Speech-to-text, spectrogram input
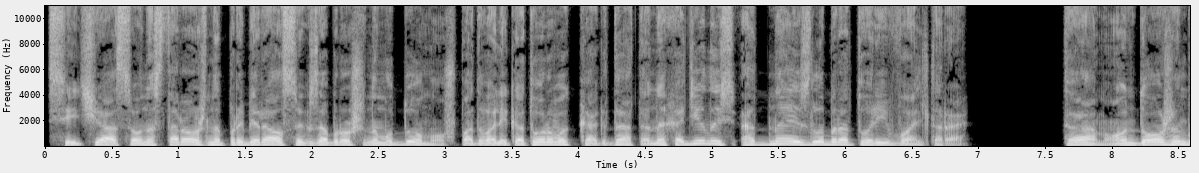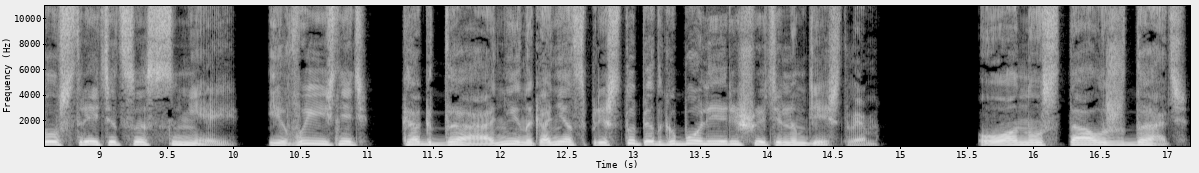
Сейчас он осторожно пробирался к заброшенному дому, в подвале которого когда-то находилась одна из лабораторий Вальтера. Там он должен был встретиться с ней и выяснить, когда они, наконец, приступят к более решительным действиям. Он устал ждать,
